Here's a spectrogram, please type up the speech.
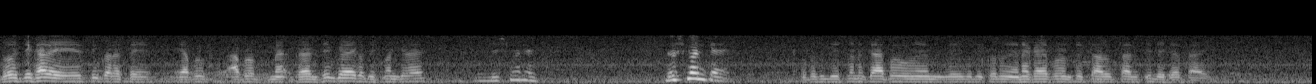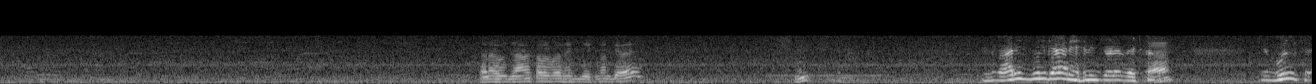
દોષ દેખાડે એ શું કરે છે? એ આપણું આપણો ફ્રેન્ડશીપ કહેવાય કે દુશ્મન કહેવાય? દુશ્મન દુશ્મન કહેવાય. તો બધું દુશ્મન ચા પણ બધું કરું એના કાંઈ પણ તો સારું સારું શું દશા થાય તને હું જાણ ખબર પડે દુશ્મન કહેવાય? મારી જ ભૂલ ગયા ને એની જોડે બેઠા. એ ભૂલ છે.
